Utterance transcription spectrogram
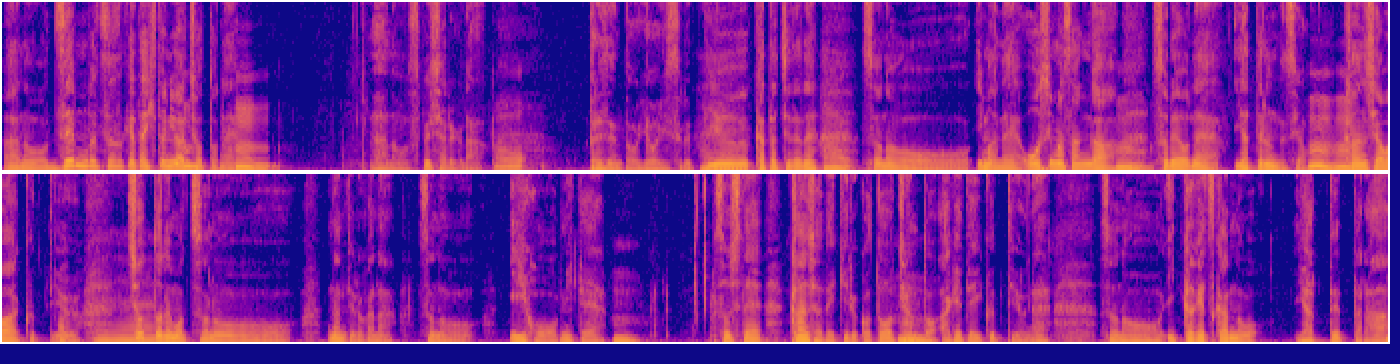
あのー全部続けた人にはちょっとね、うん。あのスペシャルなお。プレゼントを用意するっていう形でね、はい。その今ね大島さんがうん。それをねやってるんですよ、うんうん。感謝ワークっていう。ちょっとでもそのなんていうのかなそのいい方を見てうん。そして感謝できることをちゃんと上げていくっていうね、その1ヶ月間のやってったら、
